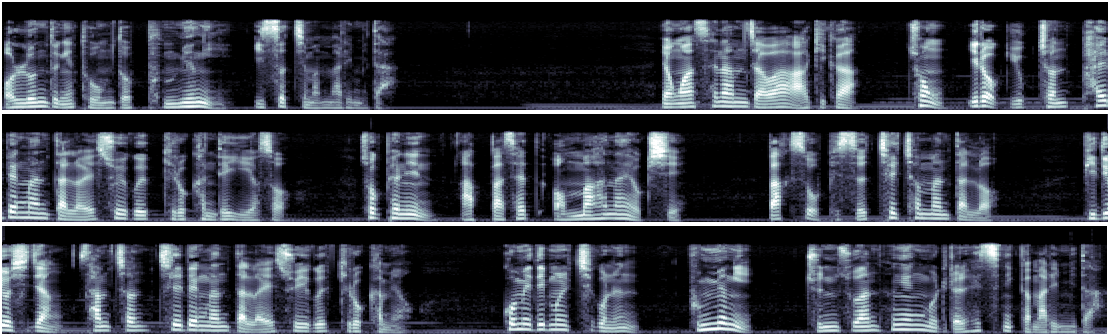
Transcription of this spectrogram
언론 등의 도움도 분명히 있었지만 말입니다. 영화 새 남자와 아기가 총 1억 6,800만 달러의 수익을 기록한 데 이어서 속편인 아빠 셋 엄마 하나 역시 박스 오피스 7천만 달러, 비디오 시장 3,700만 달러의 수익을 기록하며 코미디물 치고는 분명히 준수한 흥행몰이를 했으니까 말입니다.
